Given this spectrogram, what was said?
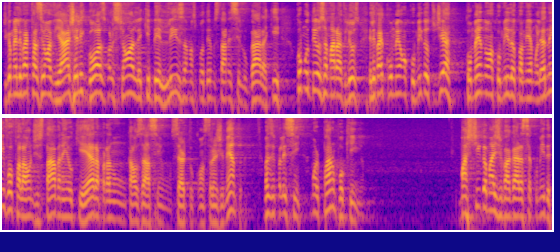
Digamos, ele vai fazer uma viagem, ele goza, fala assim: olha que beleza, nós podemos estar nesse lugar aqui. Como Deus é maravilhoso. Ele vai comer uma comida. Outro dia, comendo uma comida com a minha mulher, nem vou falar onde estava, nem o que era, para não causar assim, um certo constrangimento. Mas eu falei assim: amor, para um pouquinho. Mastiga mais devagar essa comida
